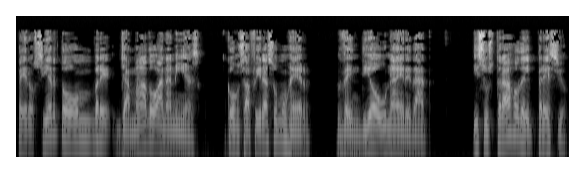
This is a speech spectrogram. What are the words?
Pero cierto hombre llamado Ananías, con Zafira su mujer, vendió una heredad, y sustrajo del precio,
